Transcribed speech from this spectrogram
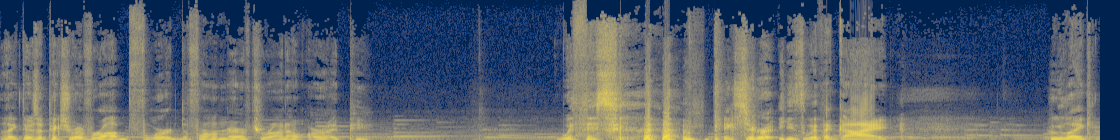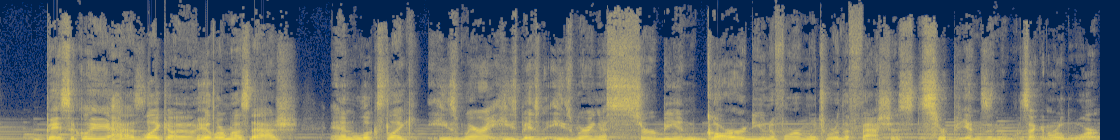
like, there's a picture of Rob Ford, the former mayor of Toronto, R.I.P. With this picture, he's with a guy who like basically has like a Hitler mustache and looks like he's wearing he's basically he's wearing a Serbian guard uniform, which were the fascist Serbians in the Second World War.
